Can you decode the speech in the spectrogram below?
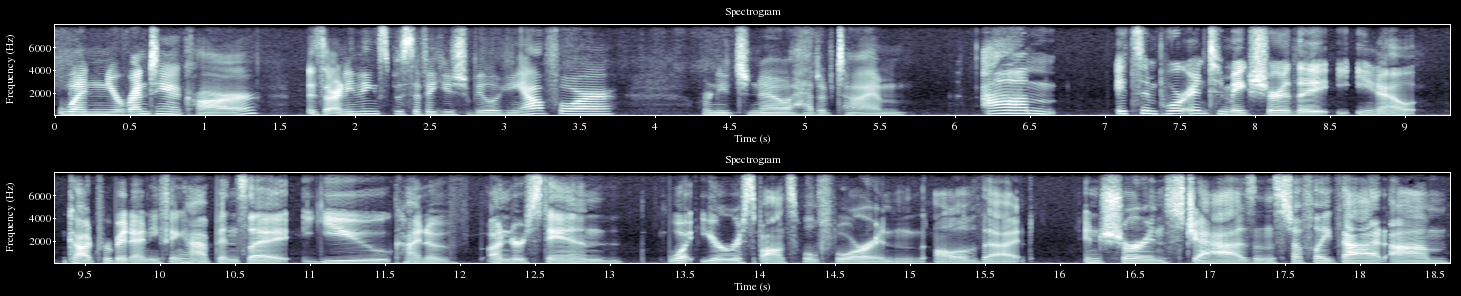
when you're renting a car, is there anything specific you should be looking out for or need to know ahead of time? Um, it's important to make sure that you know, God forbid anything happens, that you kind of understand what you're responsible for and all of that insurance jazz and stuff like that. Um,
